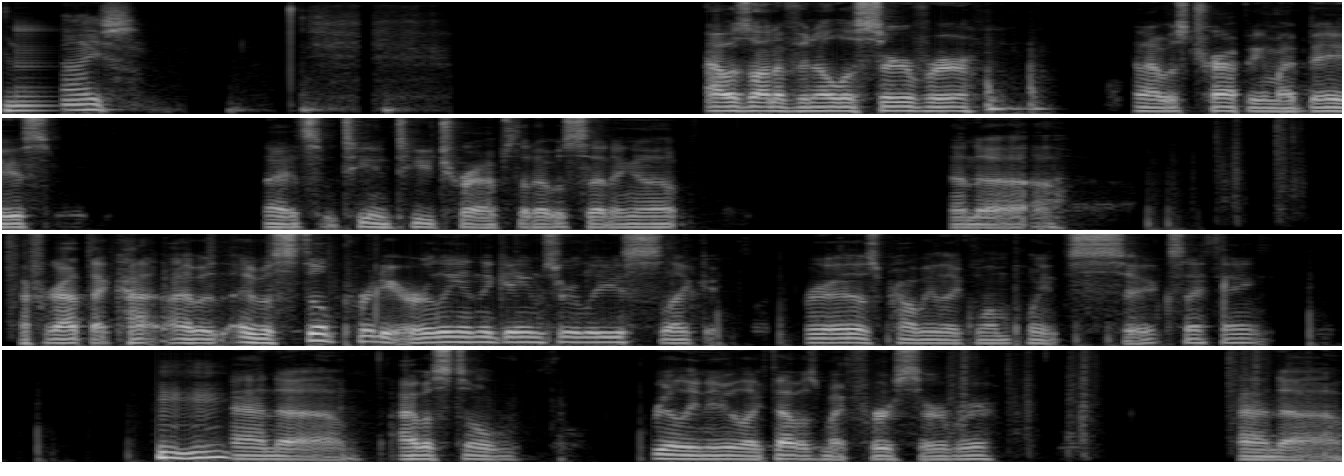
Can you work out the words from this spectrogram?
Nice. I was on a vanilla server and I was trapping my base. I had some TNT traps that I was setting up. And uh I forgot that I was it was still pretty early in the game's release, like it was probably like 1.6, I think. hmm And uh I was still really new, like that was my first server. And uh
